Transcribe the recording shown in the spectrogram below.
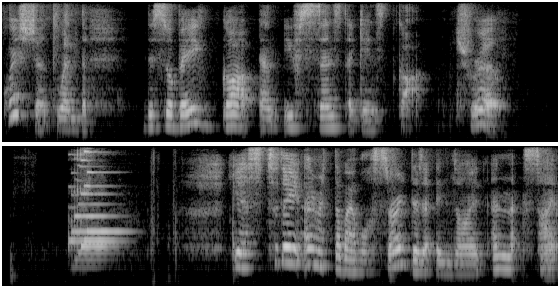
question when the disobeyed God and if sinned against God. True. Yes, today I read the Bible story that enjoy it, and next time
